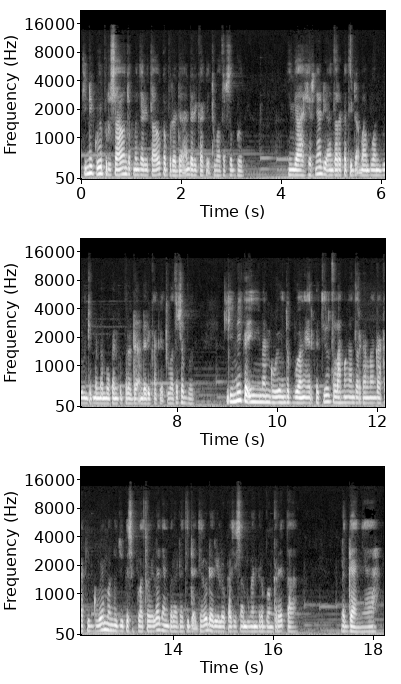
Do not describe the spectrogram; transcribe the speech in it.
kini gue berusaha untuk mencari tahu keberadaan dari kakek tua tersebut. Hingga akhirnya di antara ketidakmampuan gue untuk menemukan keberadaan dari kakek tua tersebut, kini keinginan gue untuk buang air kecil telah mengantarkan langkah kaki gue menuju ke sebuah toilet yang berada tidak jauh dari lokasi sambungan gerbong kereta. Leganya,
